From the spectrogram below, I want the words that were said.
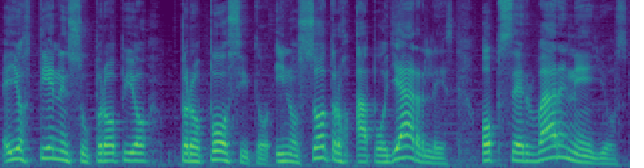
ellos tienen su propio propósito y nosotros apoyarles, observar en ellos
